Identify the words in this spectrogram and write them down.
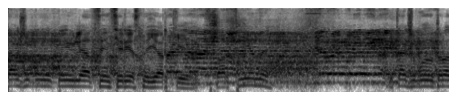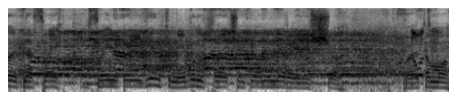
также будут появляться интересные, яркие спортсмены. И также будут радовать нас своих, своими поединками и будут свои чемпионы мира еще. Поэтому...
